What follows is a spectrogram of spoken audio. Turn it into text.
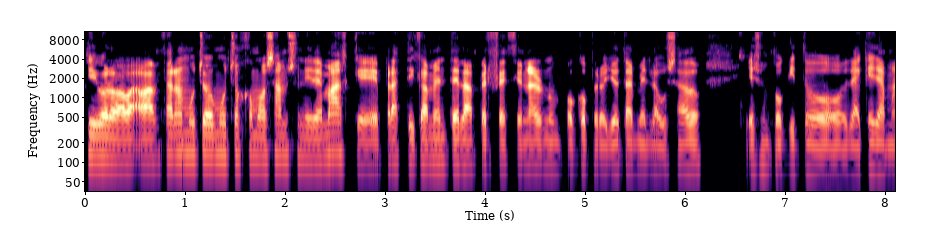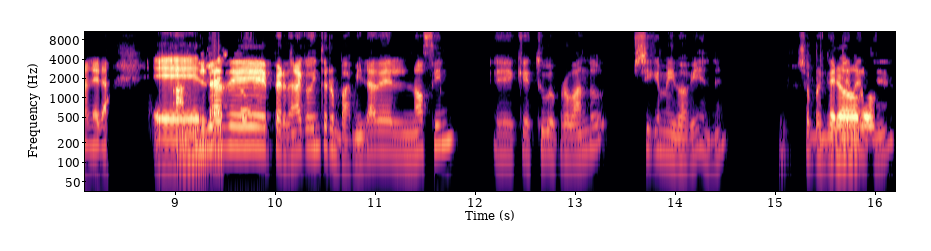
Sí, bueno, avanzaron muchos, muchos como Samsung y demás que prácticamente la perfeccionaron un poco, pero yo también la he usado y es un poquito de aquella manera. a mí la de, perdona que os interrumpa, a mí la del Nothing eh, que estuve probando sí que me iba bien, ¿eh? Sorprendentemente. Pero ¿eh?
